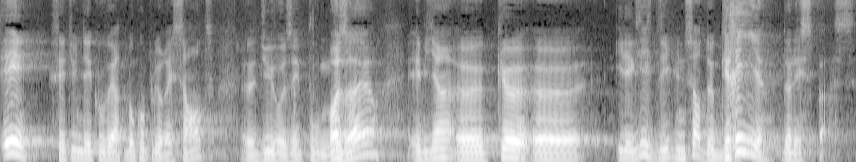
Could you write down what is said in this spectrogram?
et c'est une découverte beaucoup plus récente, euh, due aux époux Moser, eh bien, euh, qu'il euh, existe une sorte de grille de l'espace.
